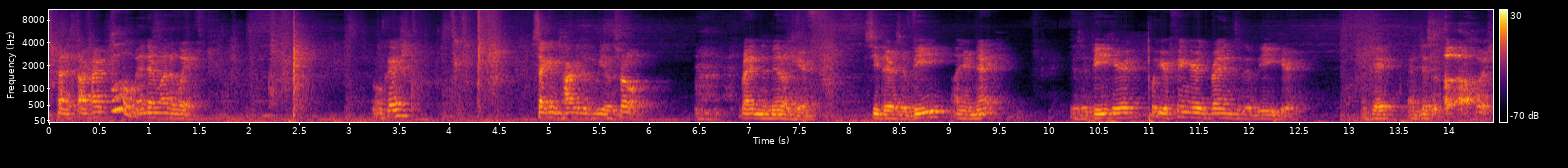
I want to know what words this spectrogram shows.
trying to start fight, boom, and then run away. Okay? Second target would be your throat. Right in the middle here. See there's a V on your neck? There's a V here. Put your fingers right into the V here. Okay? And just uh, uh, push.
